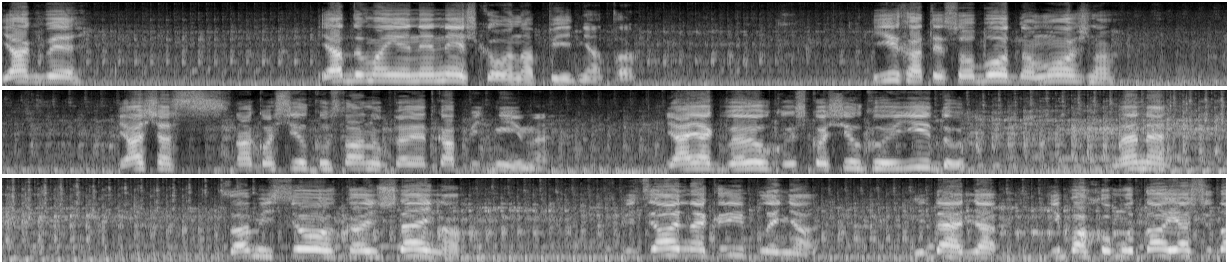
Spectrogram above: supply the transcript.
якби я думаю, не низько вона піднята. Їхати свободно можна. Я зараз на косілку стану, передка підніме. Я як беру з косілкою їду, в мене замість цього кронштейна спеціальне кріплення іде для типа хомута, я сюди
